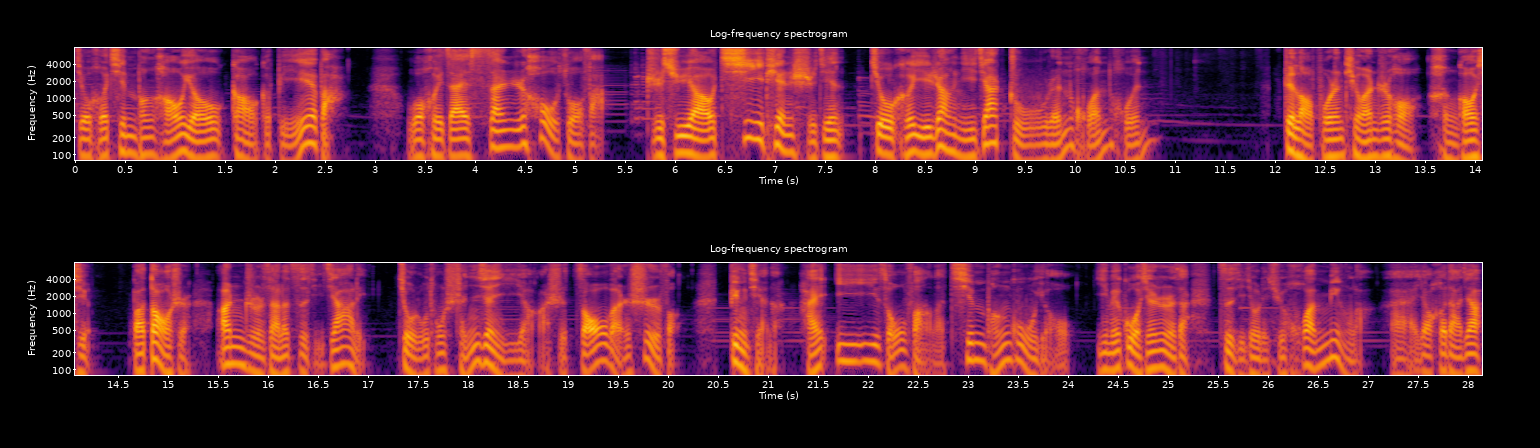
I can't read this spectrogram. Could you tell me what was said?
就和亲朋好友告个别吧。我会在三日后做法，只需要七天时间，就可以让你家主人还魂。”这老仆人听完之后很高兴，把道士安置在了自己家里，就如同神仙一样啊，是早晚侍奉，并且呢还一一走访了亲朋故友，因为过些日子自己就得去换命了，哎，要和大家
